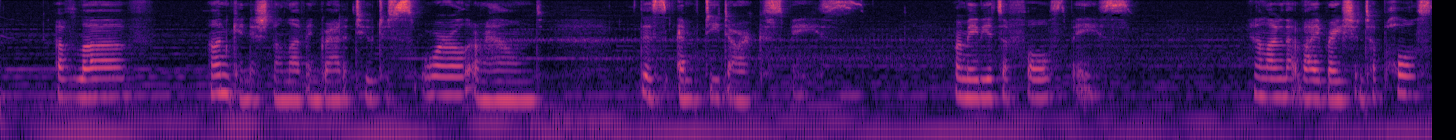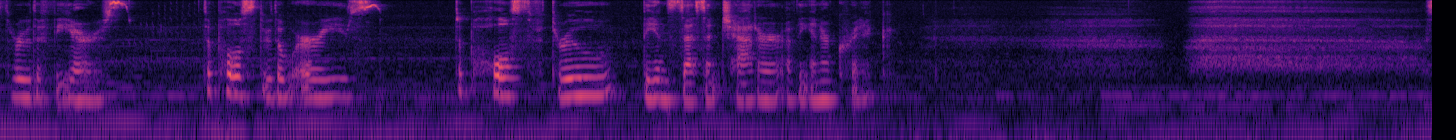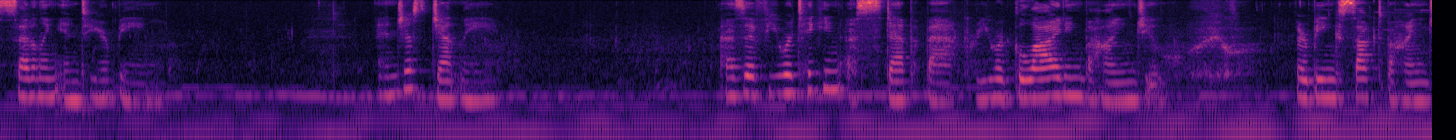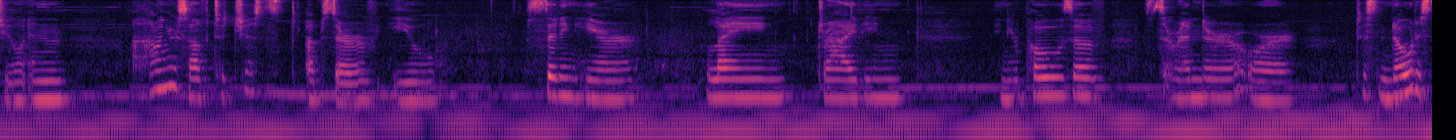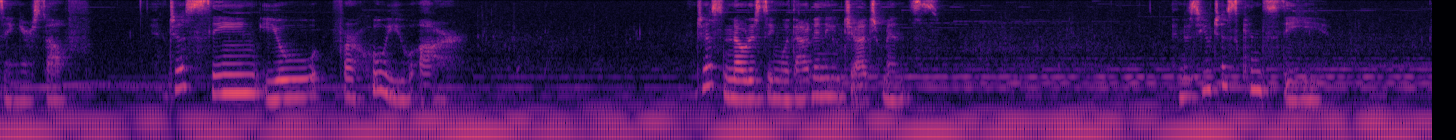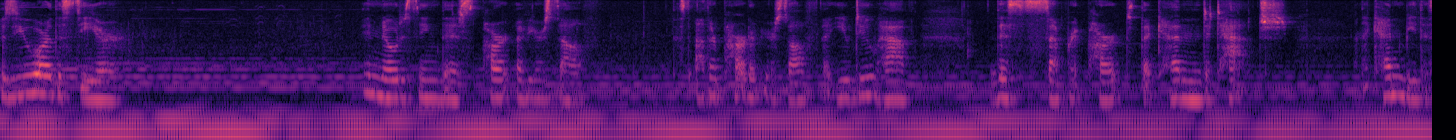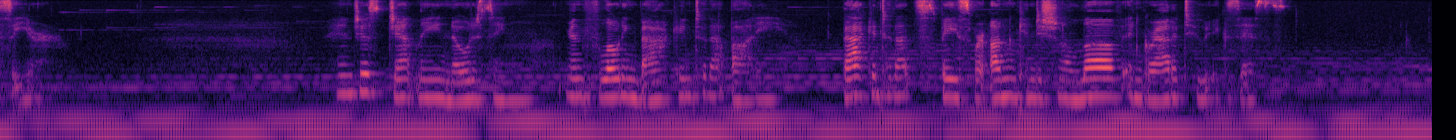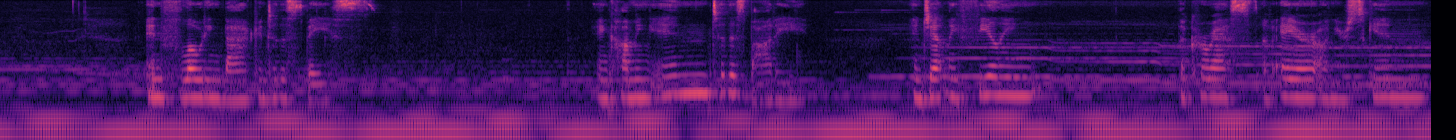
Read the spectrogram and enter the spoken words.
of love, unconditional love, and gratitude to swirl around this empty, dark space. Or maybe it's a full space. And allowing that vibration to pulse through the fears, to pulse through the worries, to pulse through the incessant chatter of the inner critic settling into your being. And just gently, as if you were taking a step back or you were gliding behind you or being sucked behind you, and allowing yourself to just observe you sitting here, laying, driving in your pose of surrender or just noticing yourself and just seeing you for who you are. Just noticing without any judgments. And as you just can see, as you are the seer, and noticing this part of yourself, this other part of yourself that you do have, this separate part that can detach and that can be the seer and just gently noticing and floating back into that body, back into that space where unconditional love and gratitude exists. And floating back into the space. And coming into this body and gently feeling the caress of air on your skin,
